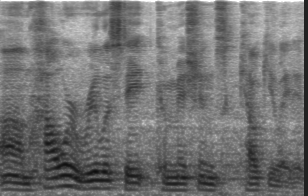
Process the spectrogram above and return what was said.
Um, how are real estate commissions calculated?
